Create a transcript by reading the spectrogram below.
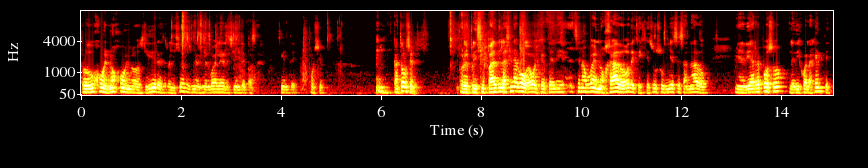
produjo enojo en los líderes religiosos. Mira, les voy a leer el siguiente pasaje, siguiente porción. 14. Pero el principal de la sinagoga, o el jefe de la sinagoga, enojado de que Jesús hubiese sanado en el día de reposo, le dijo a la gente,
